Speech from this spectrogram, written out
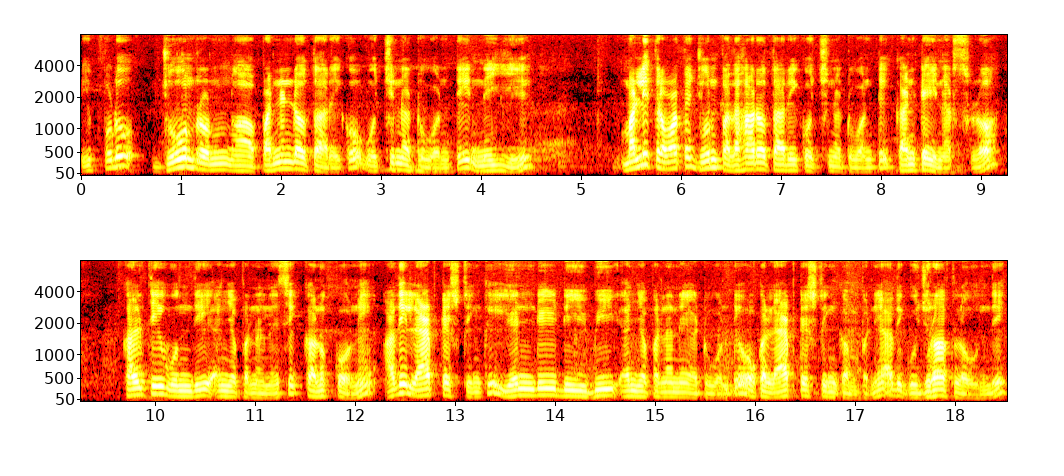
ఇప్పుడు జూన్ రెండు పన్నెండవ తారీఖు వచ్చినటువంటి నెయ్యి మళ్ళీ తర్వాత జూన్ పదహారో తారీఖు వచ్చినటువంటి కంటైనర్స్లో కల్తీ ఉంది అని చెప్పని అనేసి కనుక్కొని అది ల్యాబ్ టెస్టింగ్కి ఎన్డీడీబీ అని చెప్పని అనేటువంటి ఒక ల్యాబ్ టెస్టింగ్ కంపెనీ అది గుజరాత్లో ఉంది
